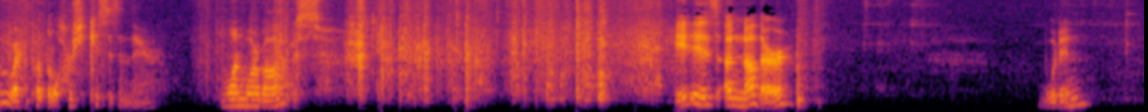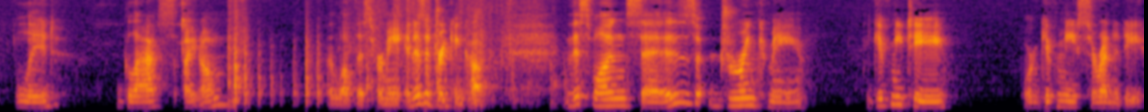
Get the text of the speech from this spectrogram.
Ooh, I can put little Hershey Kisses in there. One more box. It is another wooden lid glass item. I love this for me. It is a drinking cup. This one says, drink me, give me tea, or give me serenity.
